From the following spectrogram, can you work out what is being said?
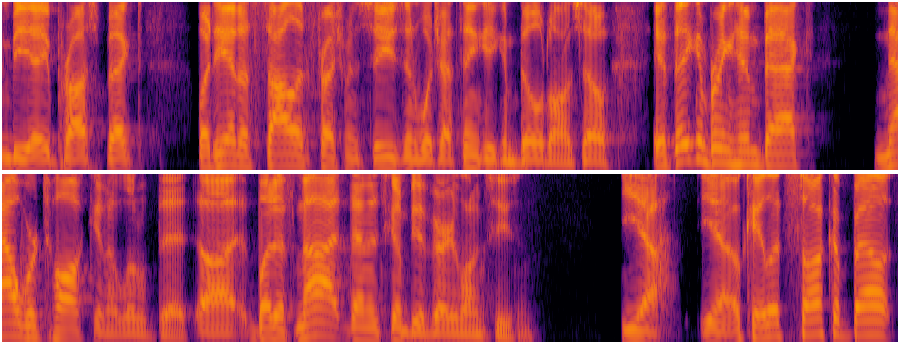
NBA prospect, but he had a solid freshman season, which I think he can build on. So if they can bring him back, now we're talking a little bit. Uh, but if not, then it's going to be a very long season. Yeah. Yeah. Okay. Let's talk about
